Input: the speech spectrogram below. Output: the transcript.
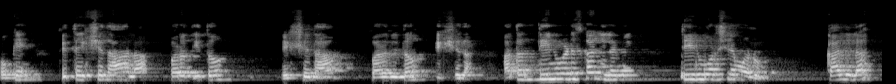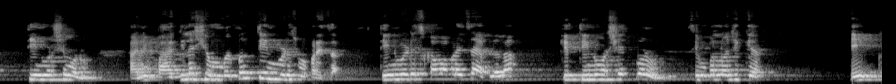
ओके तिथे एकशे दहा आला परत इथं एकशे दहा परत इथं एकशे दहा. आता तीन वेळेस का लिहिलं मी? तीन वर्ष म्हणून. का लिहिला? तीन वर्ष म्हणून. आणि भागीला शंभर पण तीन वेळेस वापरायचा. तीन वेळेस का वापरायचा आहे आपल्याला? की तीन वर्षात म्हणून. सिंपल लॉजिक घ्या. एक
